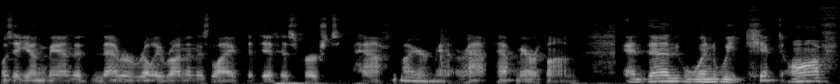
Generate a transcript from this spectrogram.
was a young man that never really run in his life that did his first half mm-hmm. Ironman or half half marathon. And then when we kicked off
